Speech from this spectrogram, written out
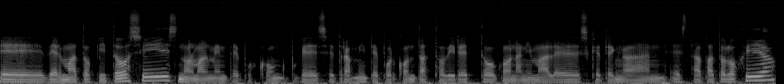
eh, dermatofitosis, normalmente pues con, que se transmite por contacto directo con animales que tengan esta patología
